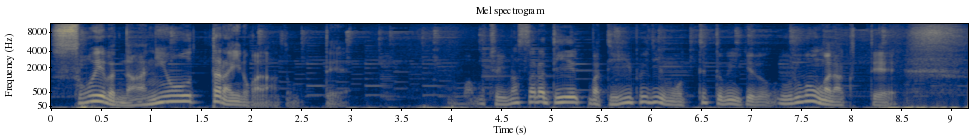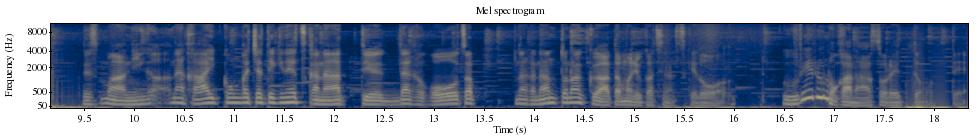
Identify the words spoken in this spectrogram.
そういえば何を売ったらいいのかなと思って、まあ、もちろん今更、D まあ、DVD 持ってってもいいけど、売るもんがなくて、でまあ、にがなんかアイコンガチャ的なやつかなっていう、なんかこう、大雑なんかなんとなく頭に浮かってたんですけど、売れるのかな、それって思って。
